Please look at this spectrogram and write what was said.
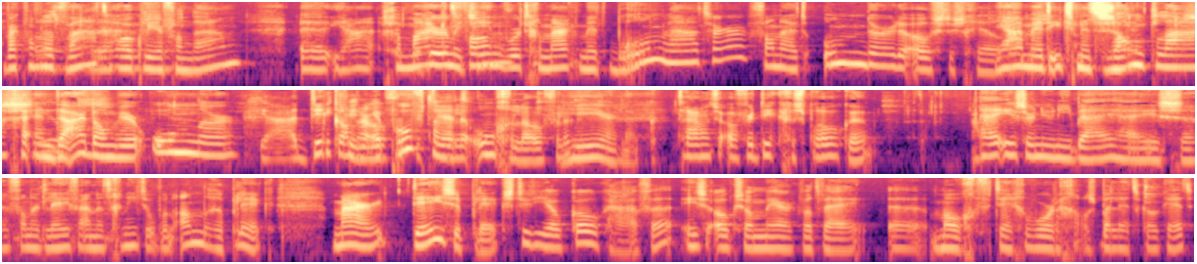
Waar kwam dat water ook weer vandaan? Eh, ja, Gemaakt van? Wordt gemaakt met bronwater vanuit onder de Oosterschelde. Ja, met iets met zandlagen en daar dan weer onder. Ja, Dick Ik kan vind, je daarover proeft dat. vertellen. Ongelooflijk. Heerlijk. Trouwens, over Dick gesproken. Hij is er nu niet bij. Hij is eh, van het leven aan het genieten op een andere plek. Maar deze plek, Studio Kookhaven, is ook zo'n merk wat wij eh, mogen vertegenwoordigen als balletkoket.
